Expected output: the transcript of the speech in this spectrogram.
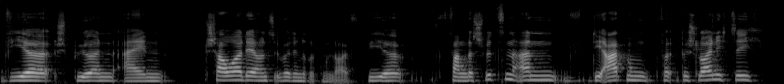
Wir spüren einen Schauer, der uns über den Rücken läuft. Wir fangen das Schwitzen an, die Atmung beschleunigt sich,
